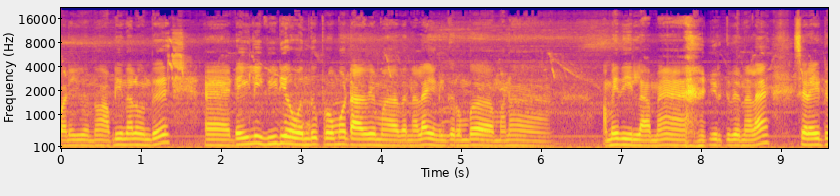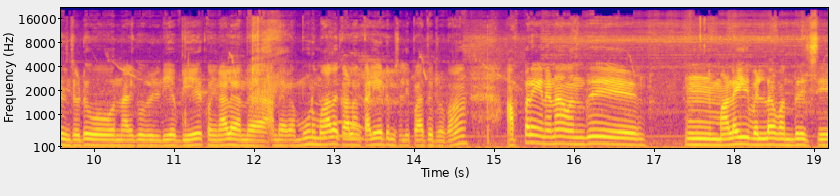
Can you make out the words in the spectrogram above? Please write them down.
பண்ணிட்டு வந்தோம் அப்படி இருந்தாலும் வந்து டெய்லி வீடியோ வந்து ப்ரோமோட் ஆகவே மாதனால எங்களுக்கு ரொம்ப மன அமைதி இல்லாமல் இருக்குதுனால சரி ரைட்டுன்னு சொல்லிட்டு ஒவ்வொரு நாளைக்கு ஒரு வீடியோ அப்படியே கொஞ்ச நாள் அந்த அந்த மூணு மாத காலம் கழியட்டும்னு சொல்லி பார்த்துட்ருக்கோம். அப்புறம் என்னென்னா வந்து மழை வெள்ளம் வந்துருச்சு.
